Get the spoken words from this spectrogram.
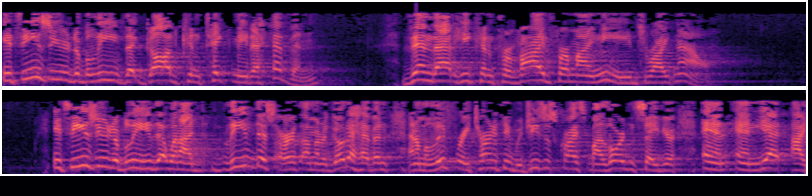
it's easier to believe that God can take me to heaven than that He can provide for my needs right now. It's easier to believe that when I leave this earth, I'm going to go to heaven and I'm going to live for eternity with Jesus Christ, my Lord and Savior, and, and yet I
